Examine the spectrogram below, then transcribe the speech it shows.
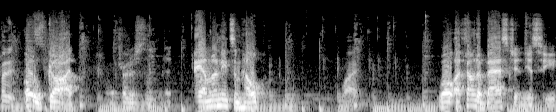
But it. Oh god. I'm trying to to sleep in it. Hey, I'm gonna need some help. Why? Well, I found a bastion, you see,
